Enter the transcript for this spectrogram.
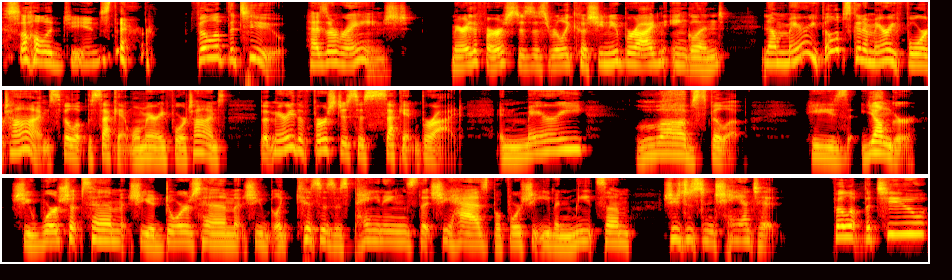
Solid genes there. Philip II has arranged. Mary I is this really cushy new bride in England. Now, Mary, Philip's going to marry four times. Philip II will marry four times, but Mary I is his second bride. And Mary loves Philip. He's younger. She worships him. She adores him. She like kisses his paintings that she has before she even meets him. She's just enchanted. Philip the Two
